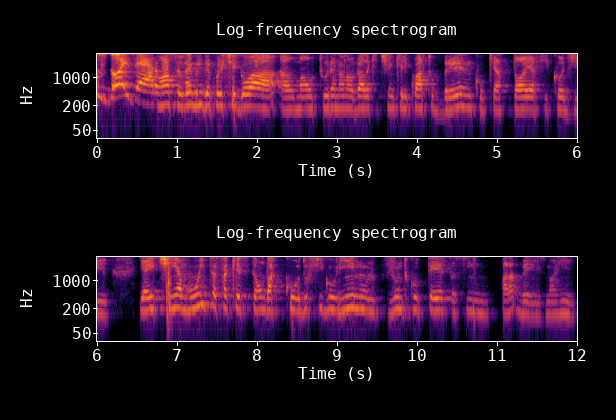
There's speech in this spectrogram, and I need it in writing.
Os dois eram. Nossa, eu lembro que depois chegou a, a, uma altura na novela que tinha aquele quarto branco que a Toia ficou de. E aí tinha muito essa questão da cor do figurino junto com o texto, assim. Parabéns, Marie.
